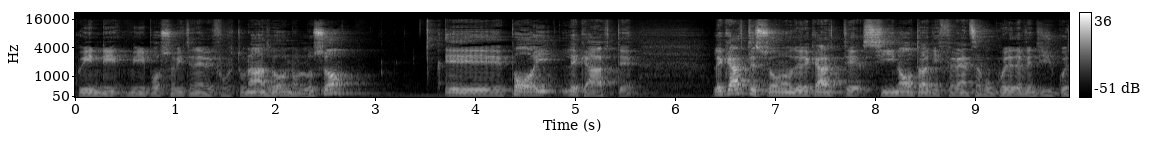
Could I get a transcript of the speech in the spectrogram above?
quindi mi posso ritenere fortunato, non lo so. E poi le carte. Le carte sono delle carte, si nota la differenza con quelle del 25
